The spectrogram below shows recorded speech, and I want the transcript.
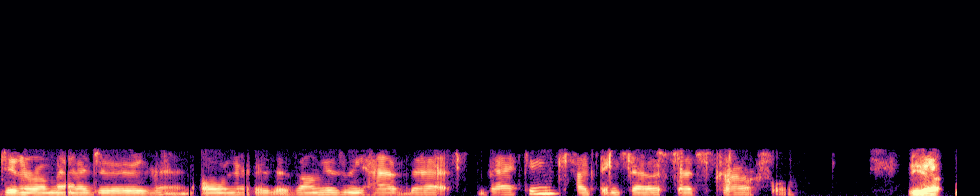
general managers and owners, as long as we have that backing, I think that that's powerful. Yeah,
